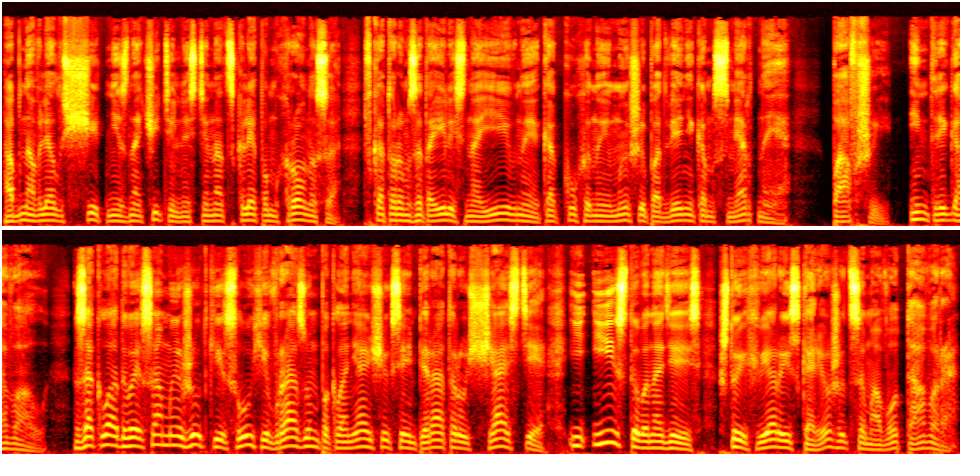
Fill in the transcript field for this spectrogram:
обновлял щит незначительности над склепом Хроноса, в котором затаились наивные, как кухонные мыши под веником смертные. Павший интриговал, закладывая самые жуткие слухи в разум поклоняющихся императору счастья и истово надеясь, что их вера искорежит самого Тавара.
